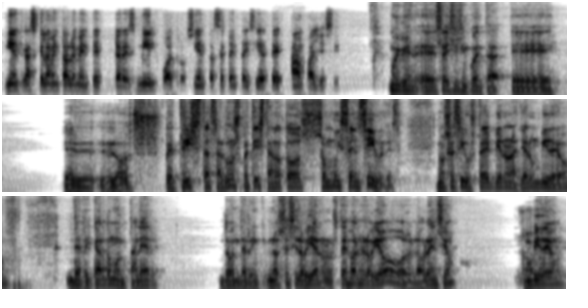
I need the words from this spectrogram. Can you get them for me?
mientras que lamentablemente 3.477 han fallecido. Muy bien, eh, 6 y 50. Eh, los petristas, algunos petristas, no todos, son muy sensibles no sé si ustedes vieron ayer un video de Ricardo Montaner, donde, no sé si lo vieron, ¿usted Jorge lo vio o Laurencio? Un video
